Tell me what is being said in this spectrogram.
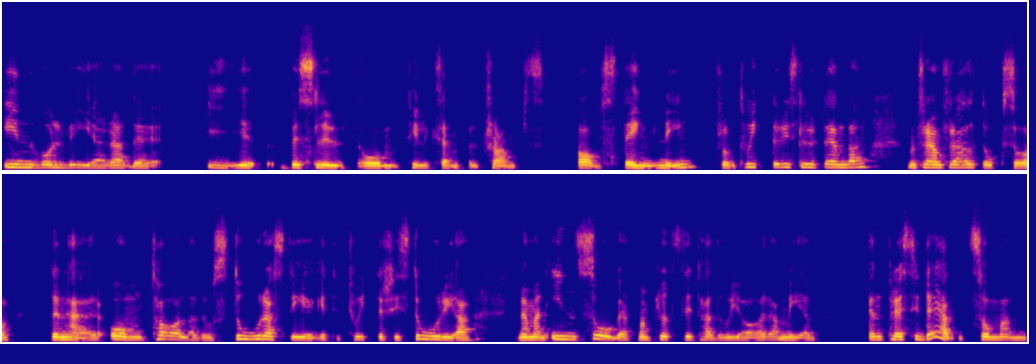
involverade i beslut om till exempel Trumps avstängning från Twitter i slutändan. Men framför allt också den här omtalade och stora steget i Twitters historia när man insåg att man plötsligt hade att göra med en president som man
